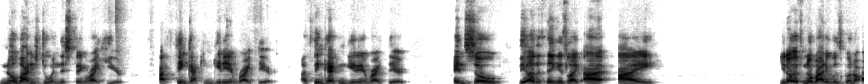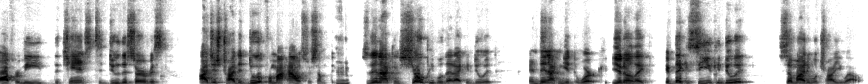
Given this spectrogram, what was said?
Nobody's doing this thing right here. I think I can get in right there. I think I can get in right there. And so the other thing is like I I you know, if nobody was going to offer me the chance to do the service, I just tried to do it from my house or something. Mm. So then I can show people that I can do it and then I can get to work. You know, like if they can see you can do it, somebody will try you out.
